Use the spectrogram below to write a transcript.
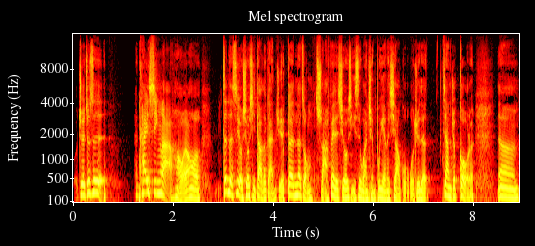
我觉得就是很开心啦，好，然后真的是有休息到的感觉，跟那种耍废的休息是完全不一样的效果。我觉得这样就够了。嗯，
